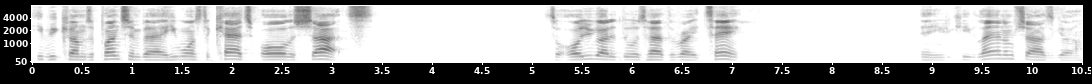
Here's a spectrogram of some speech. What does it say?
He becomes a punching bag. He wants to catch all the shots. So all you got to do is have the right tank, and you keep letting them shots go.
